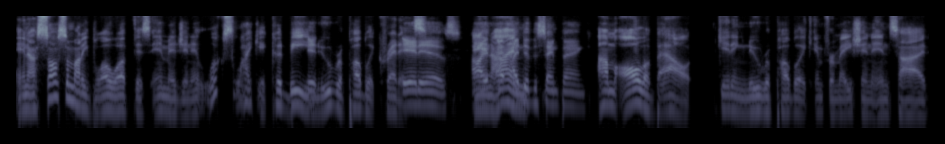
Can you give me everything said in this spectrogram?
And I saw somebody blow up this image, and it looks like it could be It- New Republic credits. It is. I, And I, I I'm- did the same thing. I'm all about getting New Republic information inside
